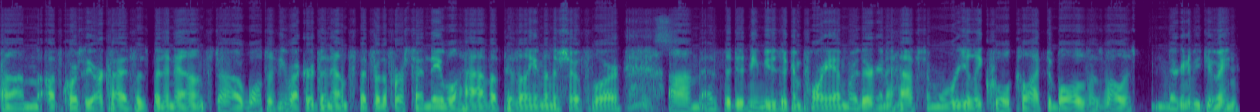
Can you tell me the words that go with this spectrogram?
Um, of course, the archives has been announced. Uh, Walt Disney Records announced that for the first time they will have a pavilion on the show floor Nice. um, as the Disney Music Emporium, where they're going to have some really cool collectibles, as well as they're going to be doing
